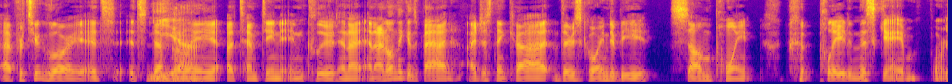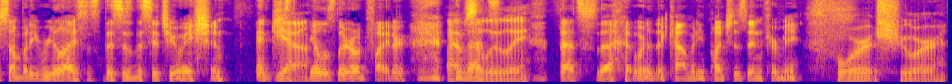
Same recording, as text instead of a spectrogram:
Uh, for two glory, it's it's definitely a tempting include, and I and I don't think it's bad. I just think uh, there's going to be some point played in this game where somebody realizes this is the situation and just Yeah. kills their own fighter. And that's- absolutely, That's, uh, where the comedy punches in for me, for sure.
